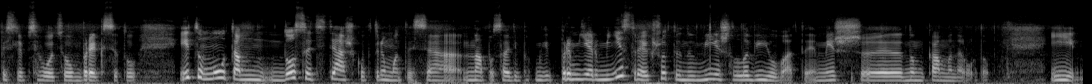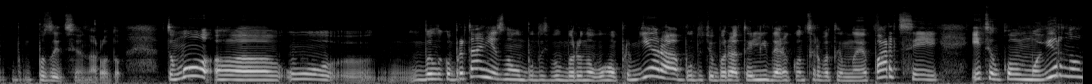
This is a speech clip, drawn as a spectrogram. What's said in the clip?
після всього цього Брексіту. І тому там досить тяжко втриматися на посаді прем'єр-міністра, якщо ти не вмієш лавіювати між думками народу і позицією народу. Тому е, у Великобританії знову будуть вибори нового прем'єра, будуть обирати лідери консервативної партії, і цілком ймовірно,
